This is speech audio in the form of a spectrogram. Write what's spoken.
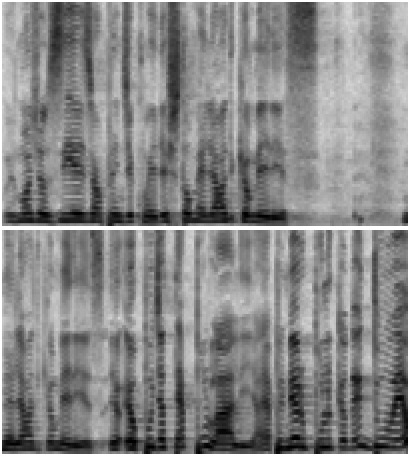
O irmão Josias, eu aprendi com ele, eu estou melhor do que eu mereço. Melhor do que eu mereço. Eu, eu pude até pular ali. Aí, o primeiro pulo que eu dei doeu.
